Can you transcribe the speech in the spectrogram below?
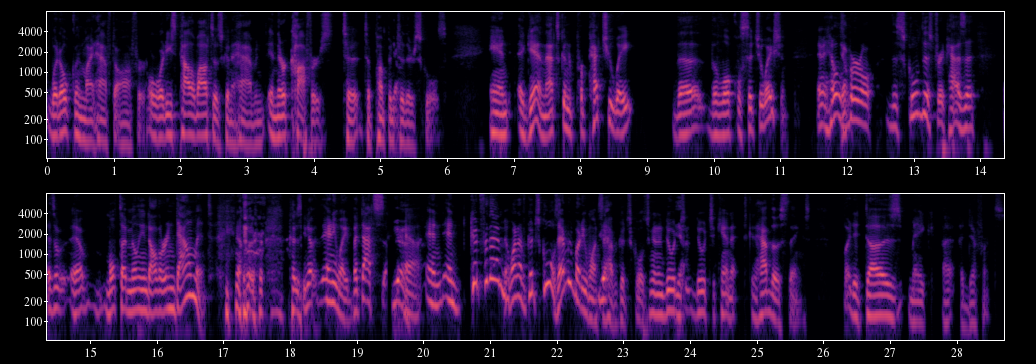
what Oakland might have to offer, or what East Palo Alto is going to have in, in their coffers to to pump into yep. their schools. And again, that's going to perpetuate the the local situation. And Hillsborough, the school district has a as a, a multi-million dollar endowment you know because you know anyway but that's yeah. Uh, and and good for them. They want to have good schools. Everybody wants yeah. to have good schools. You're going to do what yeah. do what you can to have those things. But it does make a, a difference.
